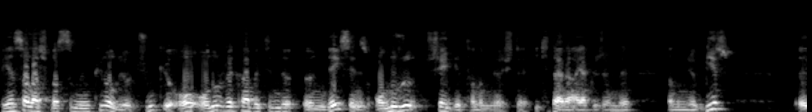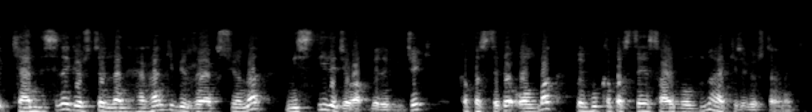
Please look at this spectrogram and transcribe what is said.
piyasalaşması mümkün oluyor. Çünkü o onur rekabetinde öndeyseniz onuru şey diye tanımlıyor işte. iki tane ayak üzerinde tanımlıyor. Bir, e, kendisine gösterilen herhangi bir reaksiyona misliyle cevap verebilecek kapasitede olmak ve bu kapasiteye sahip olduğunu herkese göstermek.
